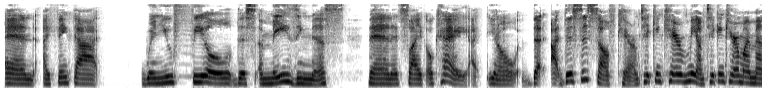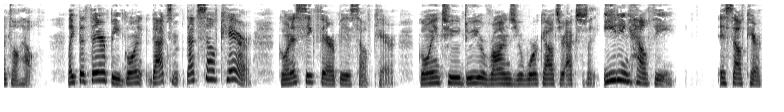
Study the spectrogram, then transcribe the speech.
and I think that when you feel this amazingness, then it's like, okay, I, you know, that I, this is self care. I'm taking care of me. I'm taking care of my mental health. Like the therapy going, that's, that's self care. Going to seek therapy is self care. Going to do your runs, your workouts, your exercise, eating healthy is self care.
